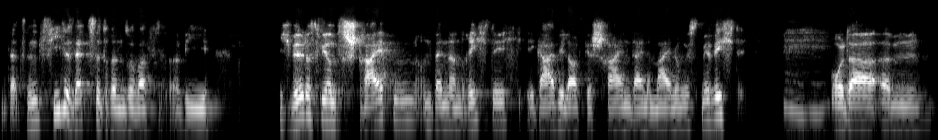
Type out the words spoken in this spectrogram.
da sind viele Sätze drin, sowas wie ich will, dass wir uns streiten und wenn dann richtig, egal wie laut wir schreien, deine Meinung ist mir wichtig. Mhm. Oder ähm,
